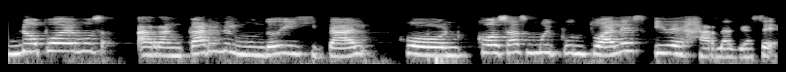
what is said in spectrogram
no podemos arrancar en el mundo digital con cosas muy puntuales y dejarlas de hacer.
